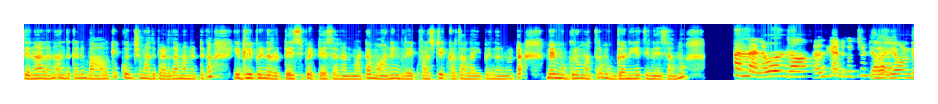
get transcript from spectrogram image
తినాలని అందుకని బావకి కొంచెం అది పెడదామన్నట్టుగా ఇడ్లీ పిండి రొట్టేసి పెట్టేసి అనమాట మార్నింగ్ బ్రేక్ఫాస్ట్ ఇక్కడతో అలా అయిపోయింది అనమాట మేము ముగ్గురు మాత్రం ముగ్గానియే తినేసాము. ఉందో.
